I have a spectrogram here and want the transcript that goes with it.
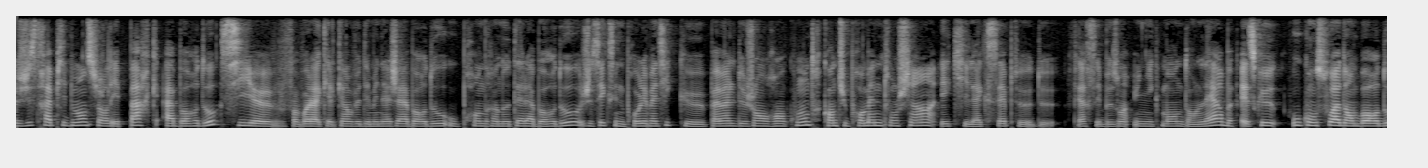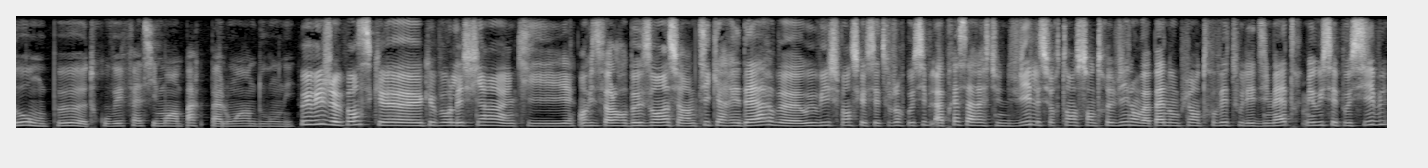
juste rapidement sur les parcs à Bordeaux, si enfin voilà, quelqu'un veut déménager à Bordeaux ou prendre un hôtel à Bordeaux, je sais que c'est une problématique que pas mal de gens rencontrent quand tu promènes ton chien et qu'il accepte de faire ses besoins uniquement dans l'herbe. Est-ce que, où qu'on soit dans Bordeaux, on peut euh, trouver facilement un parc pas loin d'où on est? Oui, oui, je pense que, que pour les chiens qui ont envie de faire leurs besoins sur un petit carré d'herbe, euh, oui, oui, je pense que c'est toujours possible. Après, ça reste une ville, surtout en centre-ville, on va pas non plus en trouver tous les 10 mètres, mais oui, c'est possible.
